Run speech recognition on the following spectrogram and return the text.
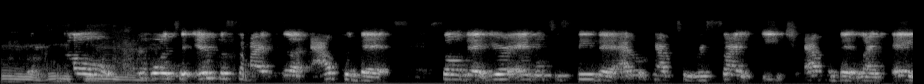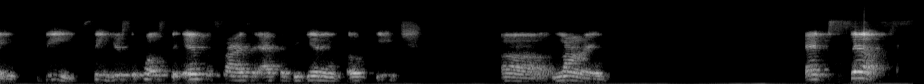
So I'm going to emphasize the alphabets so that you're able to see that I don't have to recite each alphabet like A, B, C. You're supposed to emphasize it at the beginning of each uh, line. Accepts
